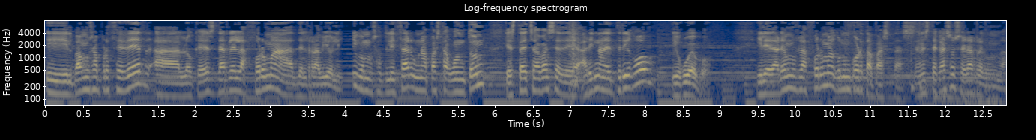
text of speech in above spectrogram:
y vamos a proceder a lo que es darle la forma del ravioli. Y vamos a utilizar una pasta wonton que está hecha a base de harina de trigo y huevo. Y le daremos la forma con un cortapastas, en este caso será redonda.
